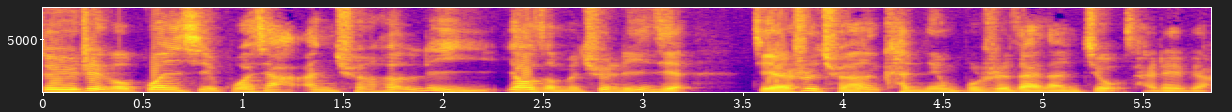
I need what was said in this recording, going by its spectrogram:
对于这个关系国家安全和利益要怎么去理解，解释权肯定不是在咱韭菜这边。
